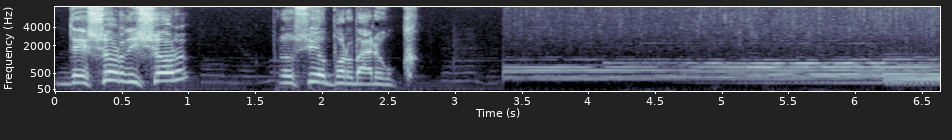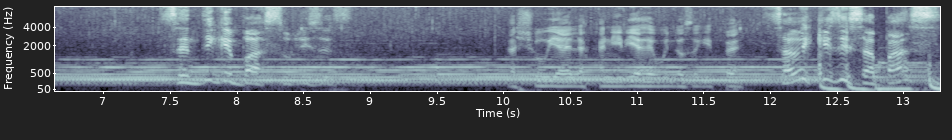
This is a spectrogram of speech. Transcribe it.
De Jordi Shore, producido por Baruch. Sentí que paz, Ulises. La lluvia de las cañerías de Windows XP. ¿Sabés qué es esa paz?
